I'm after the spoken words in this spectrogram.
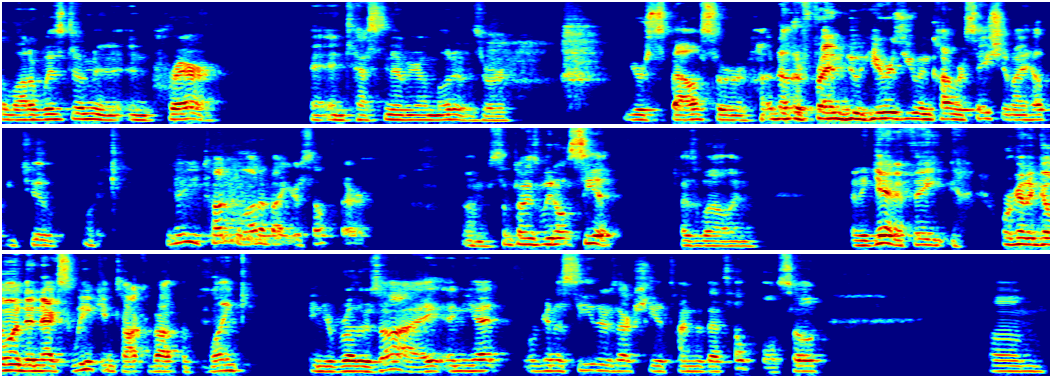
a, lot of wisdom and, and prayer and, and, testing of your own motives or your spouse or another friend who hears you in conversation might help you too. Like you know you talk a lot about yourself there. Um, sometimes we don't see it as well. And and again if they we're going to go into next week and talk about the plank in your brother's eye, and yet we're going to see there's actually a time that that's helpful. So, um,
